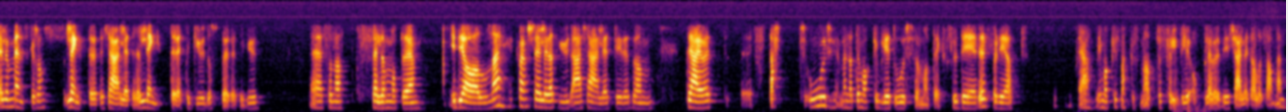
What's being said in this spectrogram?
eller mennesker som lengter etter kjærlighet, eller lengter etter Gud og spør etter Gud. Eh, sånn at selv om måtte, idealene, kanskje, eller at Gud er kjærlighet, blir det sånn Det er jo et sterkt ord, men at det må ikke bli et ord som måtte ekskludere. fordi at ja, vi må ikke snakke sånn at selvfølgelig opplever vi kjærlighet alle sammen.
